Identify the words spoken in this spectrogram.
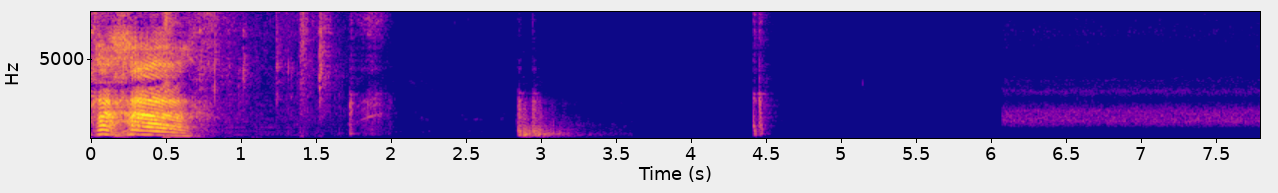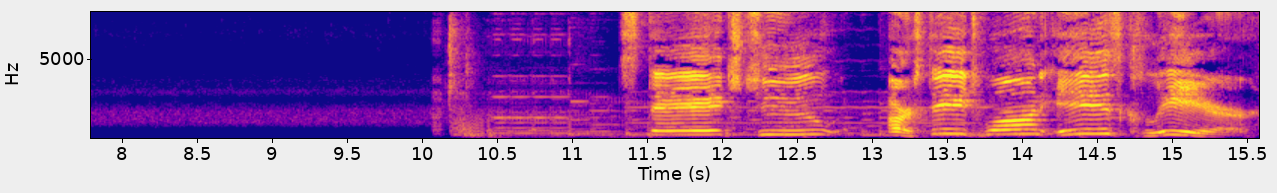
Ha ha! Stage two, or stage one is clear.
